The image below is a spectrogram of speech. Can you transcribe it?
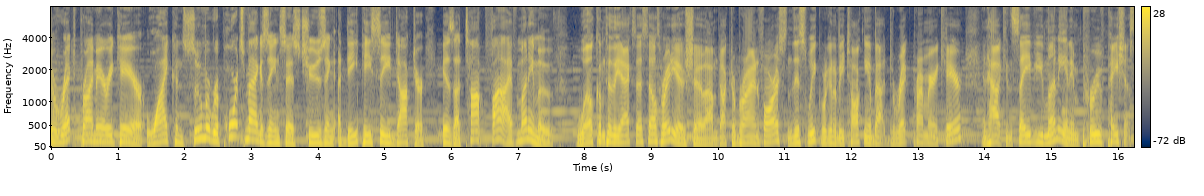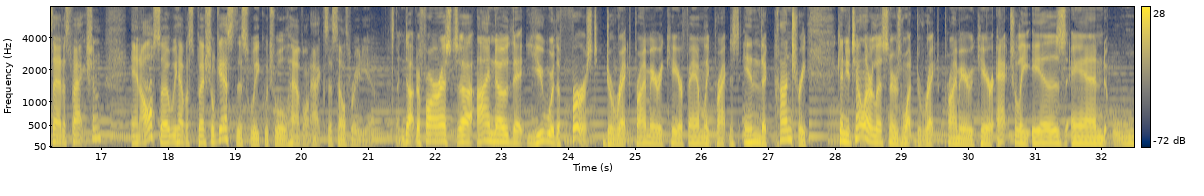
Direct primary care. Why Consumer Reports magazine says choosing a DPC doctor is a top five money move. Welcome to the Access Health Radio Show. I'm Dr. Brian Forrest, and this week we're going to be talking about direct primary care and how it can save you money and improve patient satisfaction. And also, we have a special guest this week, which we'll have on Access Health Radio. Dr. Forrest, uh, I know that you were the first direct primary care family practice in the country. Can you tell our listeners what direct primary care actually is and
